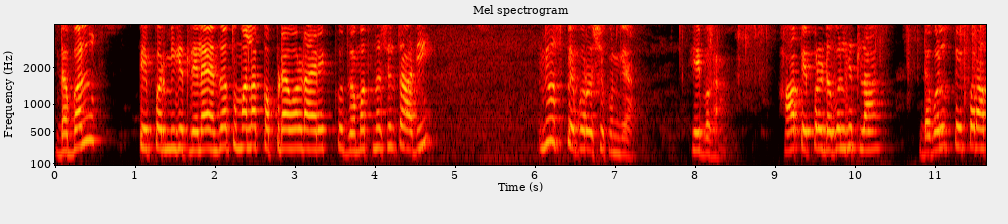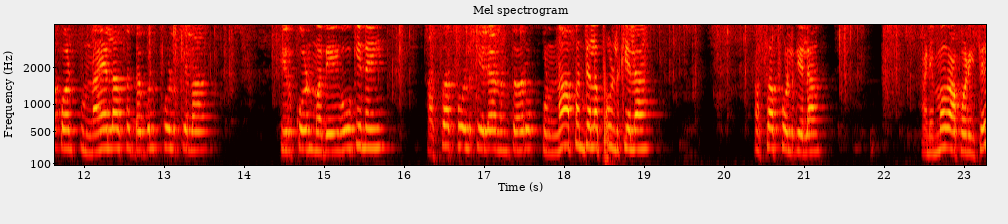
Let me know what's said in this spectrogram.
डबल पेपर मी घेतलेला आहे. आणि जर तुम्हाला कपड्यावर डायरेक्ट जमत नसेल तर आधी न्यूजपेपरवर शिकून घ्या. हे बघा. हा पेपर डबल घेतला. डबल पेपर आपण पुन्हा याला असं डबल फोल्ड केला. तिरकोणमध्ये हो की नाही? असा फोल्ड केल्यानंतर पुन्हा आपण त्याला फोल्ड केला. असा फोल्ड केला. आणि मग आपण इथे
